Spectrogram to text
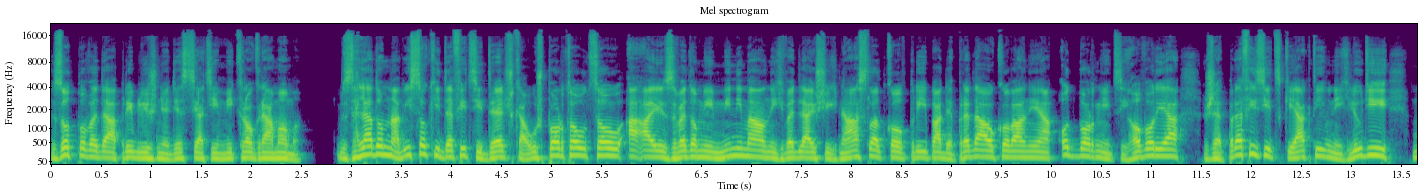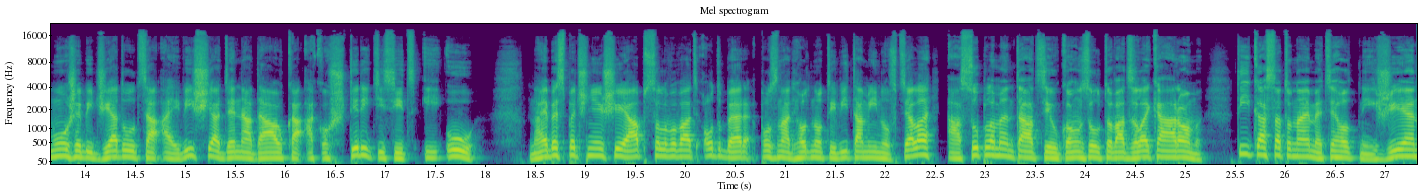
zodpovedá približne 10 mikrogramom. Vzhľadom na vysoký deficit D u športovcov a aj s vedomím minimálnych vedľajších následkov v prípade predávkovania odborníci hovoria, že pre fyzicky aktívnych ľudí môže byť žiadúca aj vyššia denná dávka ako 4000 IU. Najbezpečnejšie je absolvovať odber, poznať hodnoty vitamínu v tele a suplementáciu konzultovať s lekárom. Týka sa to najmä tehotných žien,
